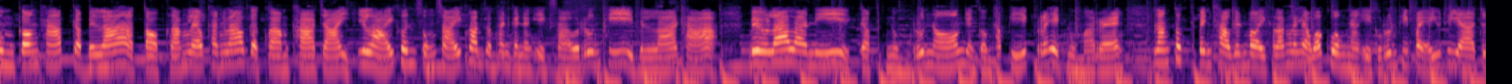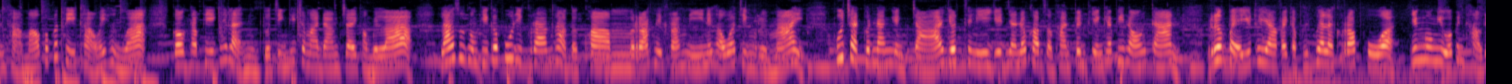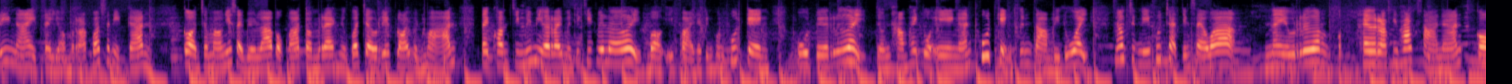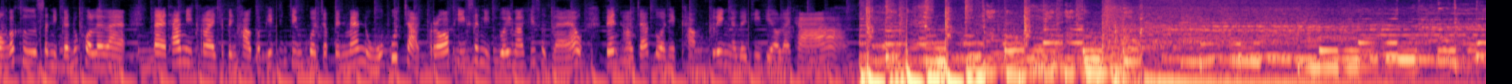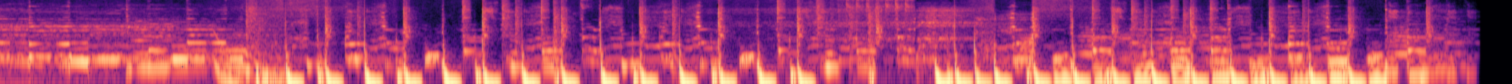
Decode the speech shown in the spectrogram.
นุ่มกองทัพกับเบลล่าตอบครั้งแล้วครั้งเล่ากับความคาใจ ที่หลายคนสงสัยความสัมพันธ์กับนางเอกสาวรุ่นพี่เบลล่าค่ะเบลล่าราณีกับหนุ่มรุ่นน้องอย่างกองทัพพีคพระเอกหนุ่มมาแรง หลังตกเป็นข่าวกันบ่อยครั้งเลยค่ะว่าควงนางเอกรุ่นพี่ไปอยุธยาจนขาเมาท์เขาก็ตีข่าวให้หึงว่า กองทัพพีคนี่แหละหนุ่มตัวจริงที่จะมาดามใจของเบลล่าล่าสุดหนุ่มพีคก็พูดอีกครั้งค่ะกับความรักในครั้งนี้นะคะว่าจริงหรือไม่ ผู้จัดคนดังอย่างจ๋ายศนียืนยันว่าความสัมพันธ์เป็นเพียงแค่พี่น้องกัน เรื่องไปอยุธยาไปกับเพื่อนๆและครอบครัว ยังงงอยู่ว่าเป็นข่าวได้ยังไง แต่ยอมรับว่าสนิทกัน ก่อนจะเมาส์นิสัยเบลล่าบอกว่าตอนแรกนึกว่าจะเรียบร้อยหวานๆแต่ความจริงไม่มีอะไรเหมือนที่คิดไว้เลย บอกอีกฝ่ายเนี่ยเป็นคนพูดเก่ง พูดไปเรื่อยจนทำให้ตัวเองนั้นพูดเก่งขึ้นตามไปด้วย นอกจากนี้ผู้จัดยังแซวว่าในเรื่อง ให้รักพิพากษานั้น กองก็คือสนิทกันทุกคนเลยแหละ แต่ถ้ามีใครจะเป็นข่าวกับพิกจริง ๆ ควรจะเป็นแม่หนูผู้จัดเพราะว่าพิกสนิทด้วยมากที่สุดแล้ว เล่นเอาเจ้าตัวเนี่ยขำกลิ้งกันเลยทีเดียวเลยค่ะ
